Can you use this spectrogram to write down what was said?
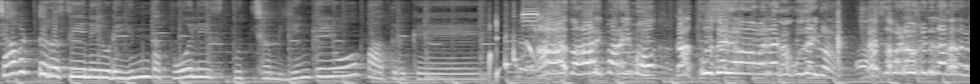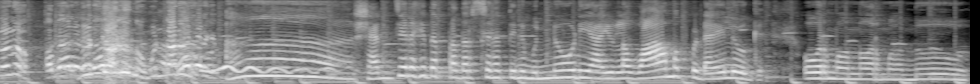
ചവിട്ട് റസീനയുടെ ഇന്ത പോലീസ് പുച്ഛം എങ്കയോ പാത്തിരിക്കേ ഷഡ്ജരഹിത പ്രദർശനത്തിന് മുന്നോടിയായുള്ള വാമപ്പ് ഡയലോഗ്. ഓർമ്മ വന്നു ഓർമ്മ വന്നു.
